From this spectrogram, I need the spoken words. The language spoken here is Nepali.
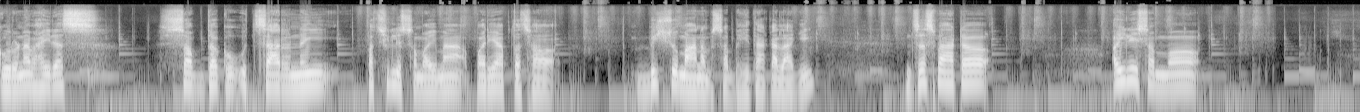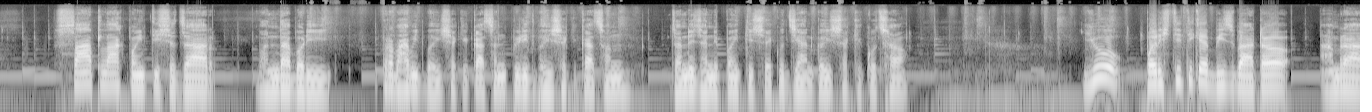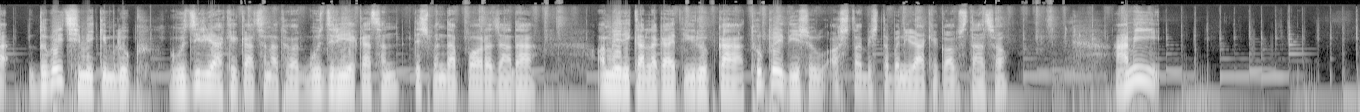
कोरोना भाइरस शब्दको उच्चारण नै पछिल्लो समयमा पर्याप्त छ विश्व मानव सभ्यताका लागि जसबाट अहिलेसम्म सात लाख पैँतिस हजारभन्दा बढी प्रभावित भइसकेका छन् पीडित भइसकेका छन् झन्डै झन्डै पैँतिस सयको ज्यान गइसकेको छ। यो परिस्थितिका बिचबाट हाम्रा दुवै छिमेकी मुलुक गुज्रिराखेका छन् अथवा गुज्रिएका छन् त्यसभन्दा पर जाँदा अमेरिका लगायत युरोपका थुप्रै देशहरू अस्तव्यस्त बनिराखेको अवस्था छ। हामी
